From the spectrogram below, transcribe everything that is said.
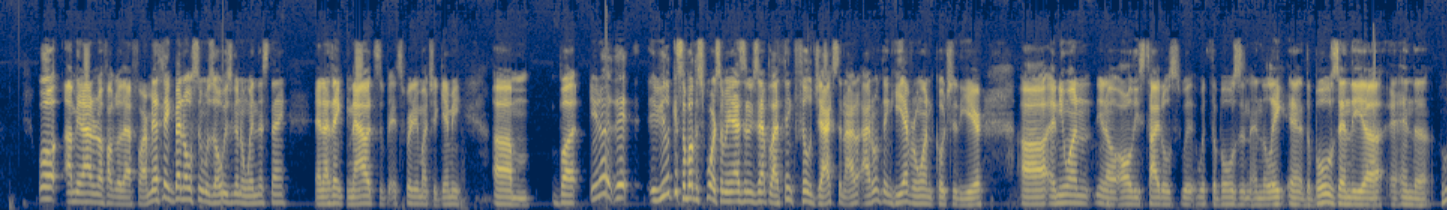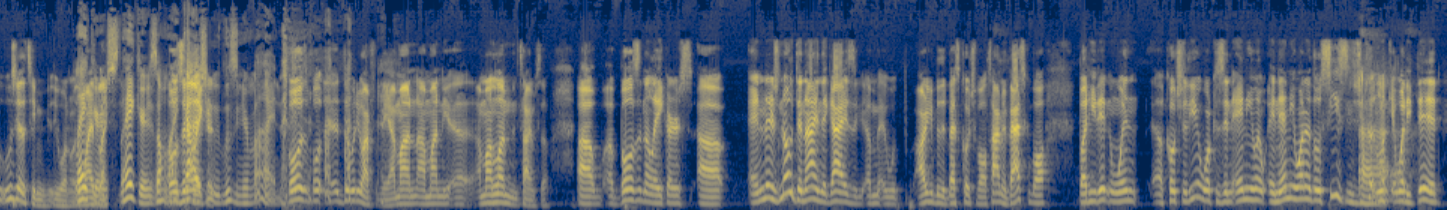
Well, I mean, I don't know if I'll go that far. I mean, I think Ben Olsen was always going to win this thing, and I think now it's it's pretty much a gimme. Um, but you know, they, if you look at some other sports, I mean, as an example, I think Phil Jackson. I don't, I don't think he ever won Coach of the Year, uh, and he won you know all these titles with, with the Bulls and, and the lake, uh, the Bulls and the uh, and the who's the other team you won with? Lakers, Lakers. Oh my Bulls gosh, Lakers. you're losing your mind. Bulls, Bulls uh, what do you want from me? I'm on I'm on the uh, I'm on London time so Uh, Bulls and the Lakers. Uh, and there's no denying the guy is um, arguably the best coach of all time in basketball, but he didn't win a Coach of the Year award because in any in any one of those seasons you couldn't uh, look at what he did.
